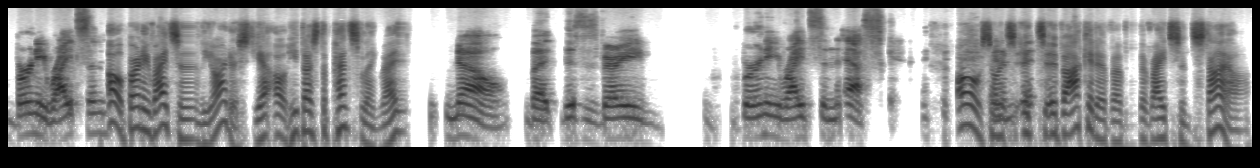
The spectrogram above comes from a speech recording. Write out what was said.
Bernie Wrightson? Oh, Bernie Wrightson, the artist. Yeah. Oh, he does the penciling, right? No, but this is very Bernie Wrightson esque. Oh, so And it's uh it's evocative of the Wrightson style.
